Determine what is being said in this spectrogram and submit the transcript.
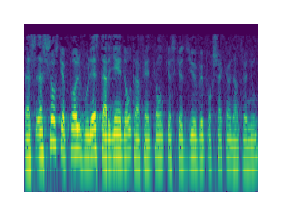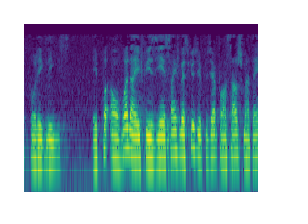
La, chose que Paul voulait, c'était rien d'autre en fin de compte que ce que Dieu veut pour chacun d'entre nous, pour l'Église. Et on voit dans Éphésiens 5, je m'excuse, j'ai plusieurs passages ce matin.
